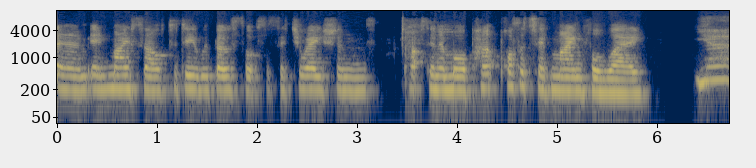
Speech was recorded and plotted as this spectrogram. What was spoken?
um, in myself to deal with those sorts of situations, perhaps in a more positive, mindful way? Yeah,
